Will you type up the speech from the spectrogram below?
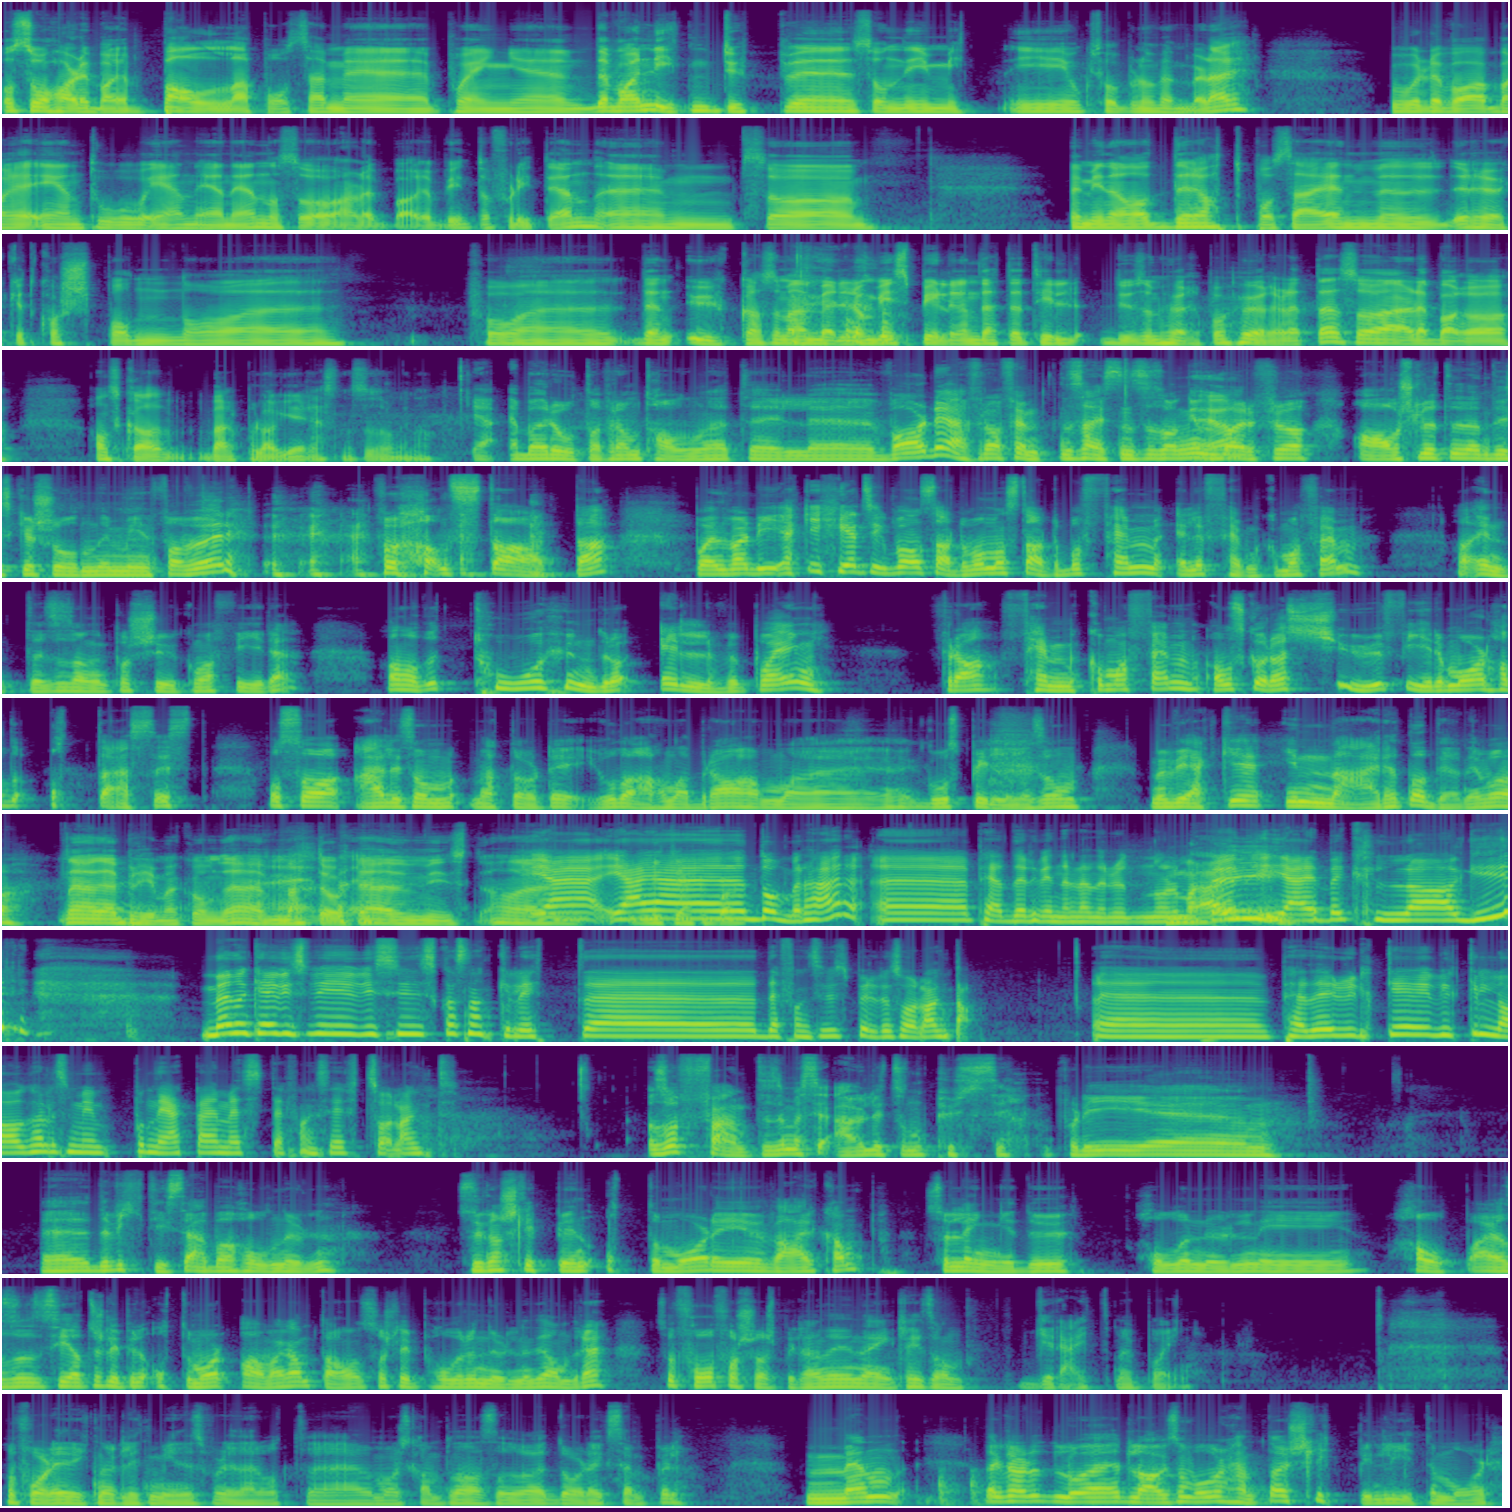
Og så har det bare balla på seg med poeng. Det var en liten dupp sånn i, i oktober-november der. Hvor det var bare 1-2-1-1-1, og så har det bare begynt å flyte igjen. Så med mindre han har dratt på seg en eh, røket korsbånd nå eh, på eh, den uka som er mellom vi spiller inn dette til du som hører på, hører dette, så er det bare å Han skal være på laget resten av sesongen. Ja, jeg bare rota fram tallene til Var det fra 15-16-sesongen, Ja. bare for å avslutte den diskusjonen i min favør. For han starta på en verdi Jeg er ikke helt sikker på hva han starta på, men han starta på 5 eller 5,5. Han endte sesongen på 7,4. Han hadde 211 poeng fra 5,5. Han skåra 24 mål, hadde 8 assist. Og så er liksom Matt Doherty Jo da, han er bra, han er god spiller, liksom. Men vi er ikke i nærheten av det nivået. Nei, jeg bryr meg ikke om det. Matt Doherty er, mye- han er Jeg, jeg er dommer her. Uh, Peder vinner denne runden, Ole Nei! Martin. Jeg beklager. Men ok, hvis vi, hvis vi skal snakke litt uh, defensive spillere så langt, da. Uh, Peder, hvilke, hvilke lag har liksom imponert deg mest defensivt så langt? Altså, Fantasy-messig er jo litt sånn pussig, fordi eh, eh, det viktigste er bare å holde nullen. Så du kan slippe inn åtte mål i hver kamp, så lenge du holder nullen i halvpa... Altså, si at du slipper inn åtte mål annenhver kamp, da, og så slipper, holder du nullen i de andre, så får forsvarsspillerne dine egentlig sånn greit med poeng. Nå får de riktignok litt minus for de der åttemålskampene, altså det var et dårlig eksempel. Men det er klart et lag som Wolverhampton har sluppet inn lite mål.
